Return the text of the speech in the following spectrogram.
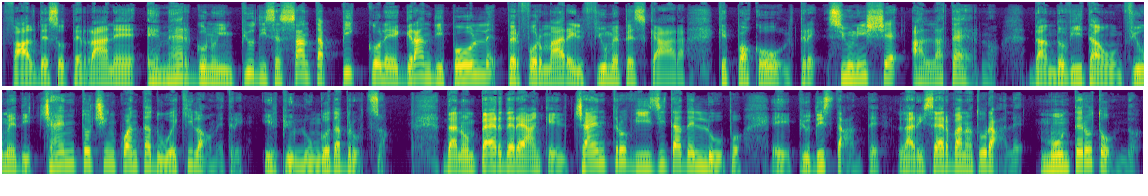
Falde sotterranee emergono in più di 60 piccole e grandi polle per formare il fiume Pescara, che poco oltre si unisce all'Aterno, dando vita a un fiume di 152 km, il più lungo d'Abruzzo. Da non perdere anche il centro visita del lupo e, più distante, la riserva naturale Monte Rotondo.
